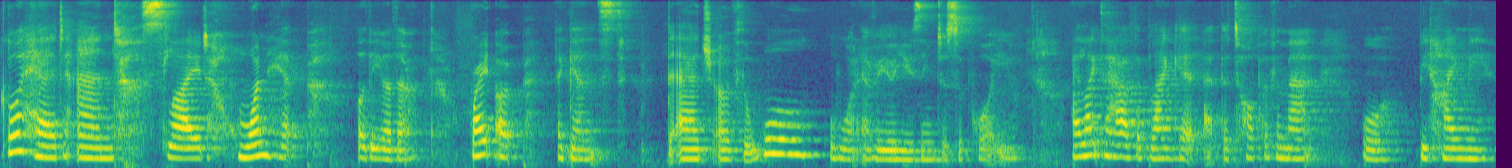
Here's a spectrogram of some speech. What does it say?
go ahead and slide one hip or the other right up against the edge of the wall or whatever you're using to support you. I like to have the blanket at the top of the mat or behind me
